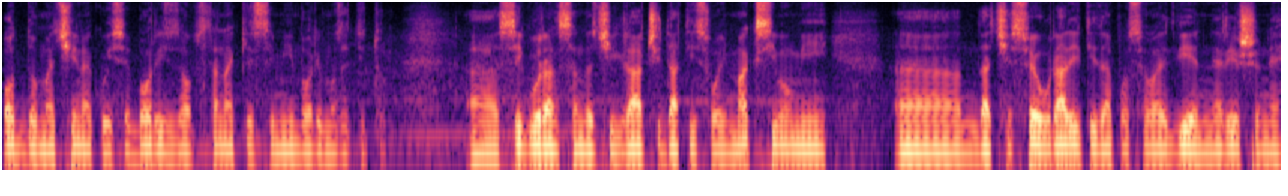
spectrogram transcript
od domaćina koji se bori za opstanak jer se mi borimo za titul. E, siguran sam da će igrači dati svoj maksimum i e, da će sve uraditi da posle ove dvije nerješene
